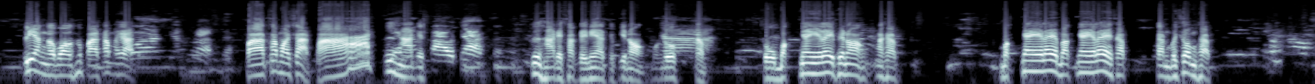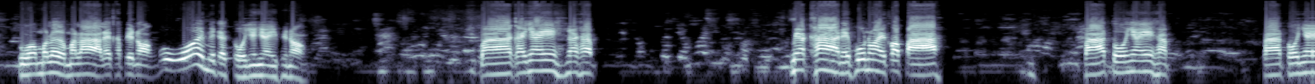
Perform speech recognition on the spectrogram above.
ๆเลี้ยงกระบอกคือปลาธรรมชาติปลาธรรมชาติปลาคือหาเด็ดเปล่าจ้าคือหาเด็ดคักเลยเนี่ยแต่พี่น้องมาดูครับโตบักใหญ่เลยพี่น้องนะครับ บักใหญ่เลยบักใหญ่เลยครับท่านผู้ชมครับ ตัวมาเลอมาล่าเลยครับพี่น้องโอ้ยมีแต่ตัวใหญ่ๆพี่น้องปลากระใหญ่นะครับ แม่ค้าในผู้น้อยก็ปลาปลาตัวใหญ่ครับปลาตัวใหญ่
